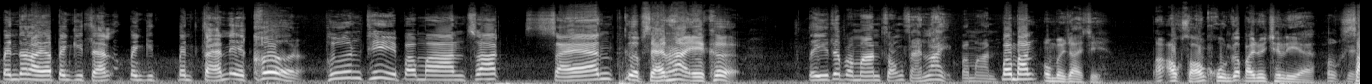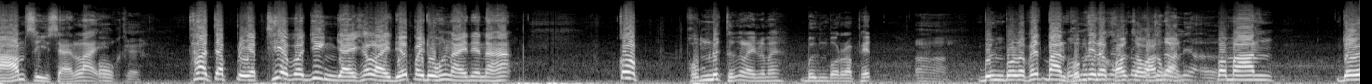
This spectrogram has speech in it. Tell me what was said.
เป็นเท่าไหร่อะเป็นกี่แสนเป็นกี่เป็นแสนเอเคอร์น่ะพื้นที่ประมาณสักแสนเกือบแสนห้าเอเคอร์ ตีซะประมาณ2 0 0แสนไร่ประมาณ ประมาณโอ้ไม่ได้สิ เอาเอาสองคูณก็ไปโดยเฉลี่ยโอเค สามสี่แสนไร่ โอเค ถ้าจะเปรียบเทียบว่ายิ่งใหญ่เท่าไหร่เดี๋ยวไปดูข้างในเนี่ยนะฮะ ก็ผมนึกถึงอะไรรู้ไหมบึงบรเพชร อ่า บึงบรเพชรบ้านผมที่นครสวรรค์นครสวรรค์เนี่เนี่ยยเออ ประมาณเดิ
